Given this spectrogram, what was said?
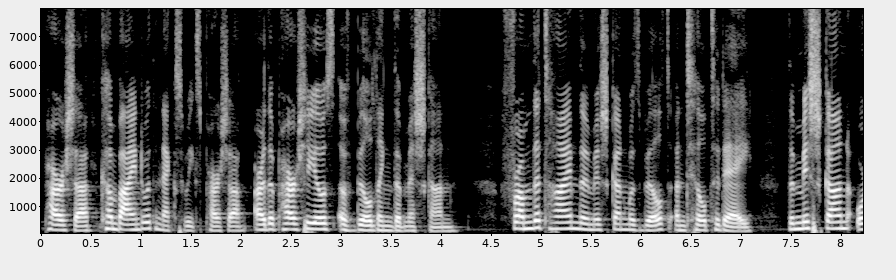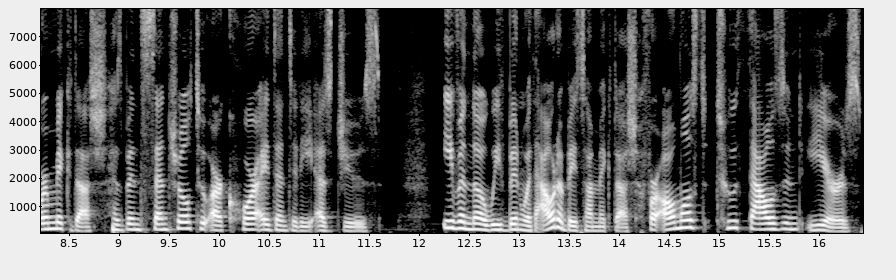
parsha, combined with next week's parsha, are the parshios of building the Mishkan. From the time the Mishkan was built until today, the Mishkan or Mikdash has been central to our core identity as Jews. Even though we've been without a Beis HaMikdash for almost 2,000 years,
